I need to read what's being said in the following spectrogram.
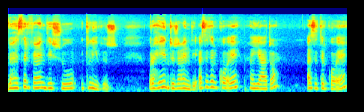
راح يصير في عندي شو cleavage وراح ينتج عندي acetyl CoA هياته. acetyl CoA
